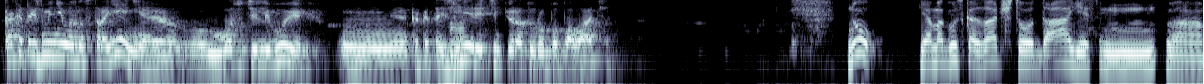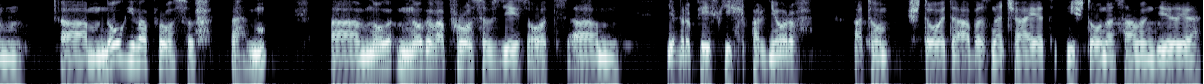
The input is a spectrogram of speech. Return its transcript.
как это изменило настроение? Можете ли вы как это, измерить температуру по палате? Ну, я могу сказать, что да, есть э, э, много вопросов. Э, много, много вопросов здесь от э, европейских партнеров о том, что это обозначает и что на самом деле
